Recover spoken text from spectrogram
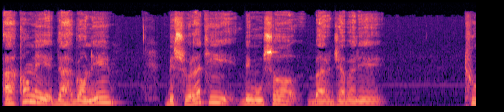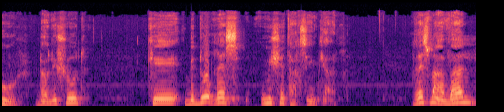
احکام دهگانه به صورتی به موسی بر جبل تور داده شد که به دو قسم میشه تقسیم کرد. قسم اول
